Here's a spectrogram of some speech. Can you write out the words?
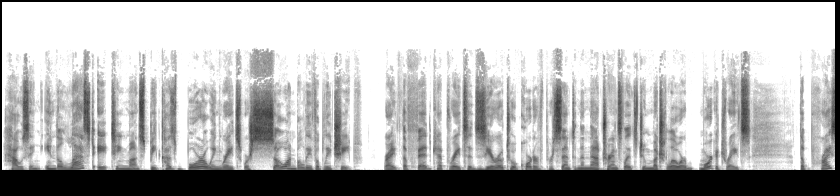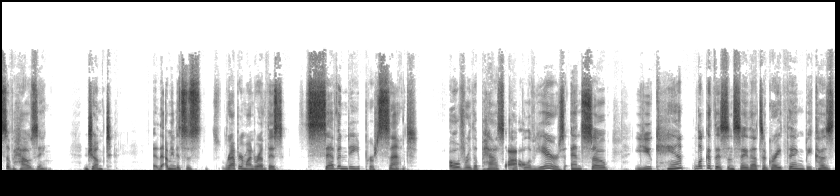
housing in the last 18 months because borrowing rates were so unbelievably cheap right? The Fed kept rates at zero to a quarter of a percent, and then that translates to much lower mortgage rates. The price of housing jumped. I mean, this is wrap your mind around this 70% over the past wow. couple of years. And so you can't look at this and say that's a great thing because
